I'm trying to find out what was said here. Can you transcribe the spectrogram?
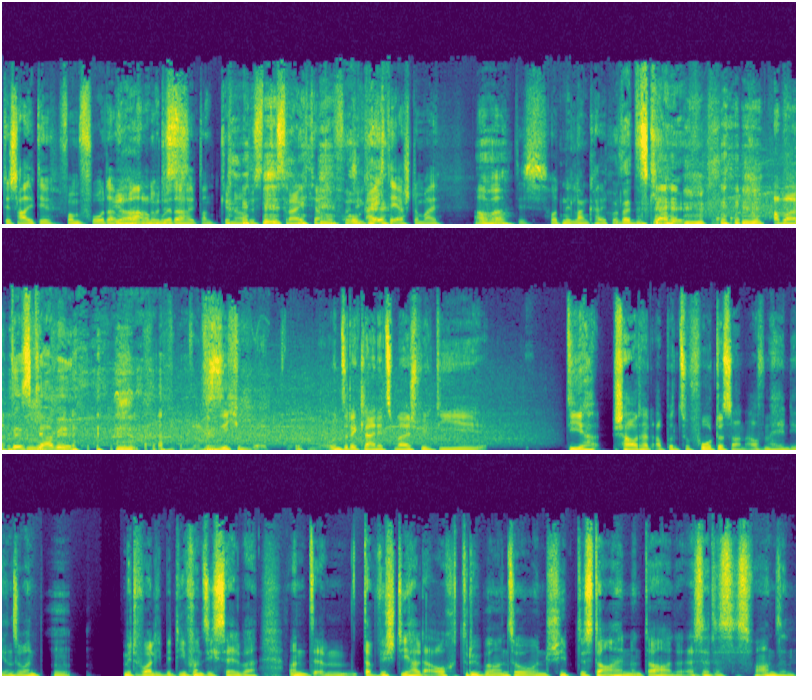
das alte vom Vater Ja, oder von aber der Mutter das- halt dann. genau, das, das reicht ja auch völlig. Okay. Reichte erst einmal. Aber Aha. das hat nicht lang gehalten. Oder das glaube ich. Aber Das glaube ich. sich, unsere Kleine zum Beispiel, die, die schaut halt ab und zu Fotos an auf dem Handy und so. Und Mhm. Mit Vorliebe die von sich selber. Und ähm, da wischt die halt auch drüber und so und schiebt es dahin und da. Also das ist Wahnsinn.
